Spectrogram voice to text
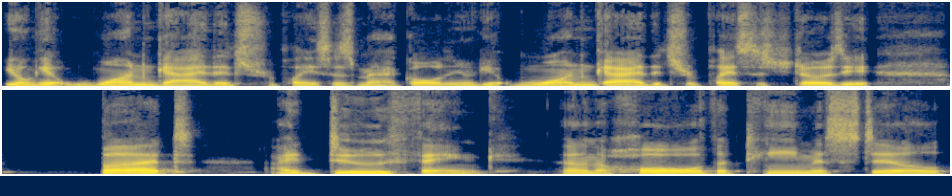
you don't get one guy that replaces Matt Golden, you'll get one guy that replaces Chidozie. But I do think that on the whole, the team is still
